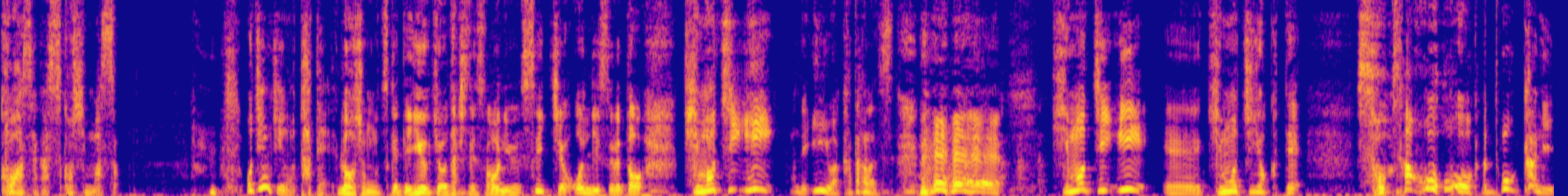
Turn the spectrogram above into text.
怖さが少し増す。おちんちんを立て、ローションをつけて勇気を出して挿入、スイッチをオンにすると、気持ちいいで、いいはカタカナです。気持ちいい、えー、気持ちよくて、操作方法がどっかに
